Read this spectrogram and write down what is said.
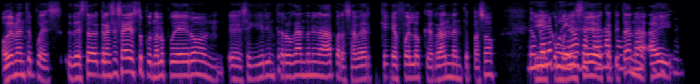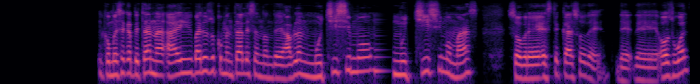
Obviamente, pues, de gracias a esto, pues no lo pudieron eh, seguir interrogando ni nada para saber qué fue lo que realmente pasó. Nunca le como pudieron dice Capitana, hay, como dice Capitana, hay varios documentales en donde hablan muchísimo, muchísimo más sobre este caso de, de, Oswald.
